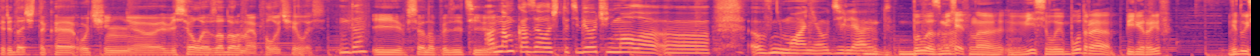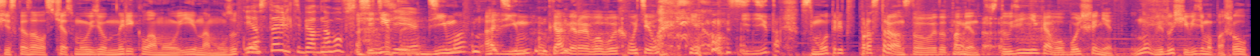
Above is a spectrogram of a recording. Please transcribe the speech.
передача такая очень э, веселая, задорная получилась. Да. И все на позитиве. А нам казалось, что тебе очень мало э, внимания уделяют. Было замечательно, весело и бодро. Перерыв. Ведущий сказал, сейчас мы уйдем на рекламу и на музыку. И оставили тебя одного в студии. Сидит Дима один, камера его выхватила, и он сидит, смотрит в пространство в этот момент. В студии никого больше нет. Ну, ведущий, видимо, пошел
